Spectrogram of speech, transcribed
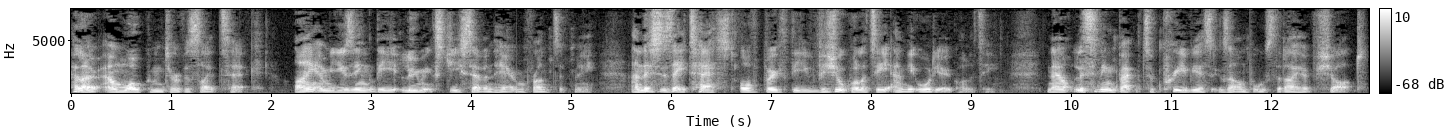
Hello and welcome to Riverside Tech. I am using the Lumix G7 here in front of me and this is a test of both the visual quality and the audio quality. Now listening back to previous examples that I have shot,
